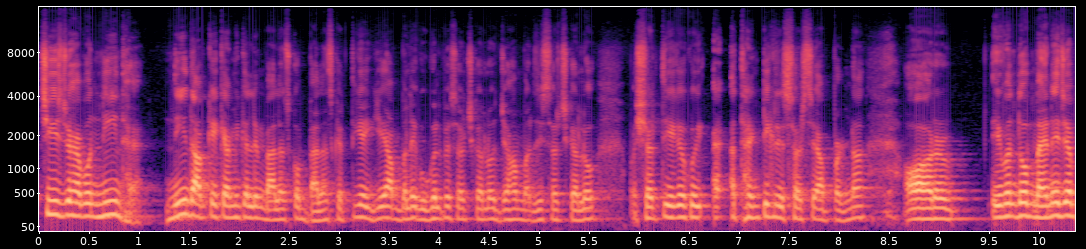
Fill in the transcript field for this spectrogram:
چیز جو ہے وہ نیند ہے۔ نیند آپ کے کیمیکل امبیلنس کو بیلنس کرتی ہے۔ یہ آپ بھلے گوگل پہ سرچ کر لو، جہاں مرضی سرچ کر لو۔ شرط یہ کہ کوئی اتھینٹک ریسرچ سے آپ پڑھنا اور ایون دو میں نے جب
